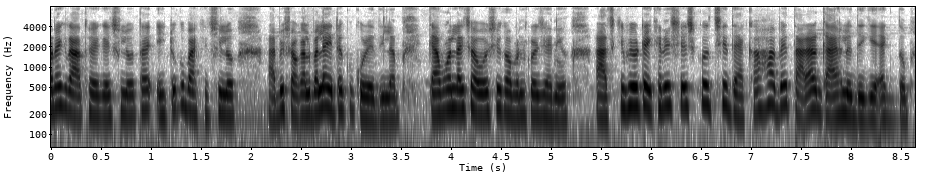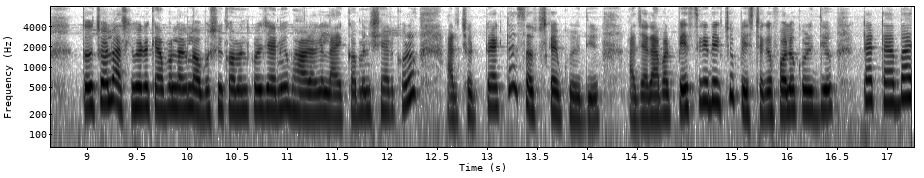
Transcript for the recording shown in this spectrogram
অনেক রাত হয়ে গেছিল, তাই এইটুকু বাকি ছিল। আমি সকালবেলা এটুকু করে দিলাম। কেমন লাগছে অবশ্যই কমেন্ট করে জানিও। আজকে ভিডিওটা এখানে শেষ করছি, দেখা হবে তার আর গায়ে হলো দিকে একদম। তো চলো আজকে ভিডিওটা কেমন লাগল অবশ্যই কমেন্ট করে জানিও, ভালো লাগে লাইক কমেন্ট শেয়ার করো, আর ছোট্ট একটা সাবস্ক্রাইব করে দিও। আর যারা আমার পেজ থেকে দেখছ পেজটাকে ফলো করে দিও। টাটা বাই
